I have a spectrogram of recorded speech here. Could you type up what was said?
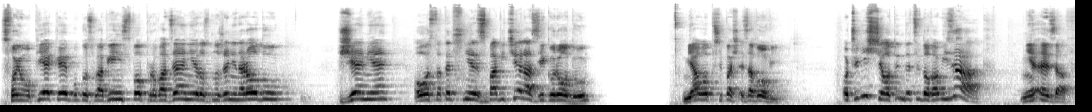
Swoją opiekę, błogosławieństwo, prowadzenie, rozmnożenie narodu, ziemię, a ostatecznie zbawiciela z jego rodu miało przypaść Ezawowi. Oczywiście o tym decydował Izaak, nie Ezaf,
